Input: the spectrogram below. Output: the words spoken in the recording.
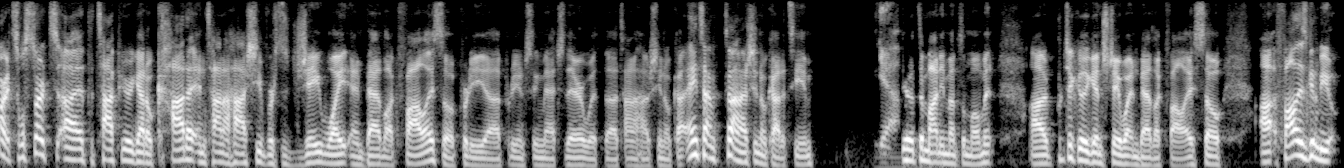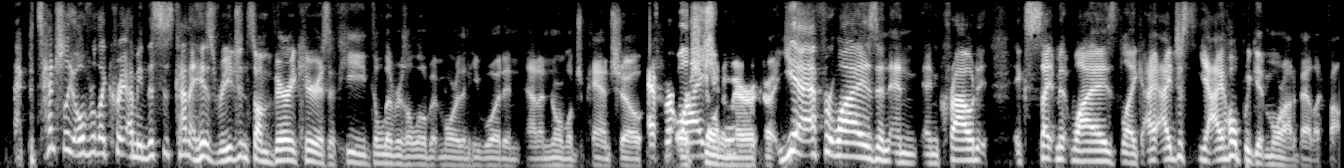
All right, so we'll start uh, at the top here. We got Okada and Tanahashi versus Jay White and Bad Luck Fale. So a pretty uh, pretty interesting match there with uh, Tanahashi and Okada. Anytime Tanahashi and Okada team. Yeah, it's a monumental moment, uh, particularly against Jay White and Bad Luck Fale. So uh, Fale is going to be potentially over like crazy. I mean, this is kind of his region, so I'm very curious if he delivers a little bit more than he would in on a normal Japan show effort or wise show in America. Yeah, effort wise and and and crowd excitement wise. Like I, I just yeah, I hope we get more out of Bad Luck Fale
